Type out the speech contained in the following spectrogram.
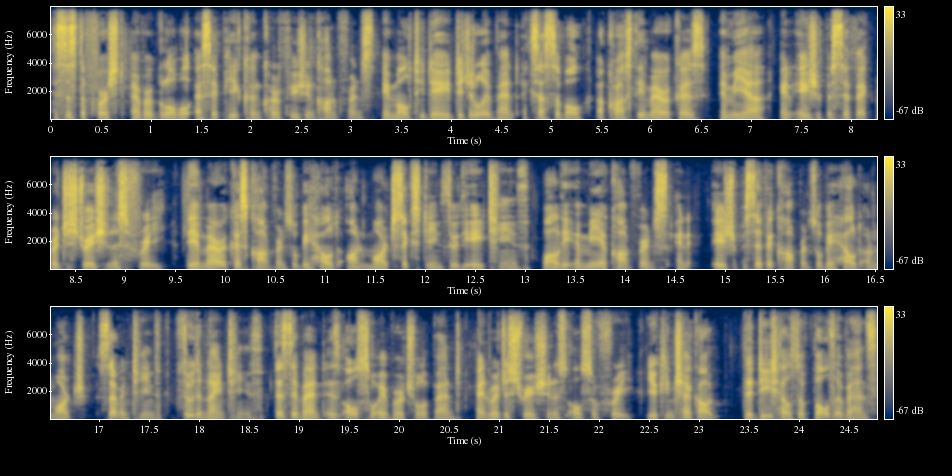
This is the first ever global SAP Concur Fusion Conference, a multi-day digital event accessible across the Americas, EMEA, and Asia Pacific. Registration is free. The Americas conference will be held on March 16th through the 18th, while the EMEA conference and Asia Pacific conference will be held on March 17th through the 19th. This event is also a virtual event and registration is also free. You can check out the details of both events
